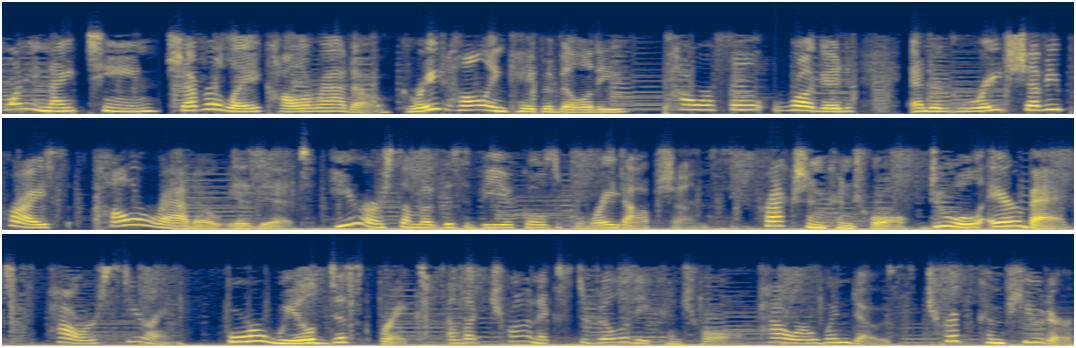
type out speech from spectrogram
2019 Chevrolet Colorado. Great hauling capability, powerful, rugged, and a great Chevy price, Colorado is it. Here are some of this vehicle's great options. Traction control, dual airbags, power steering, four-wheel disc brakes, electronic stability control, power windows, trip computer,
